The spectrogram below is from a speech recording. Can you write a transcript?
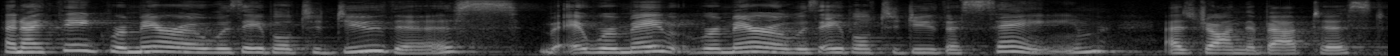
And I think Romero was able to do this. Eh, Romero was able to do the same as John the Baptist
